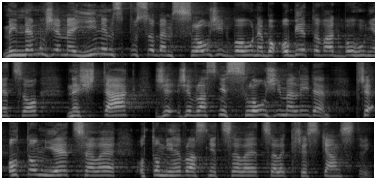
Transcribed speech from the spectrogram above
My nemůžeme jiným způsobem sloužit Bohu nebo obětovat Bohu něco, než tak, že, že vlastně sloužíme lidem. Protože o tom je celé, o tom je vlastně celé, celé křesťanství.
